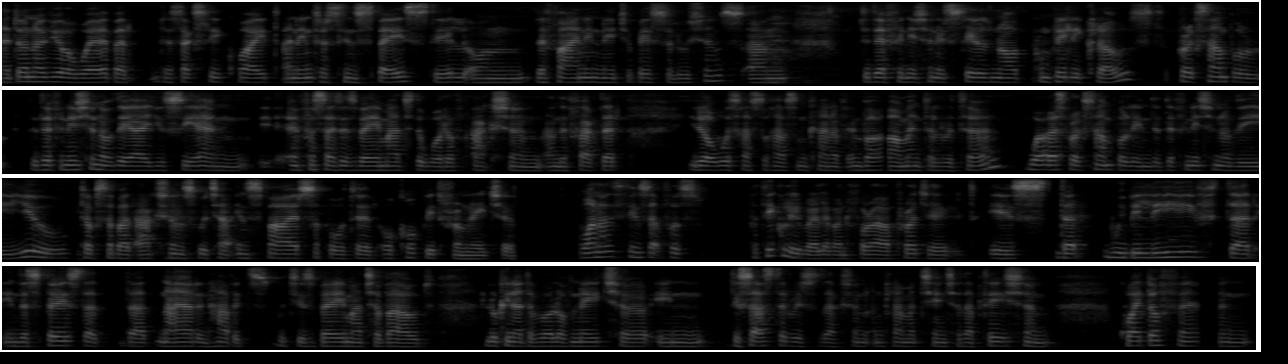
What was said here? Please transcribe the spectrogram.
I don't know if you're aware, but there's actually quite an interesting space still on defining nature based solutions. And the definition is still not completely closed. For example, the definition of the IUCN emphasizes very much the word of action and the fact that it always has to have some kind of environmental return. Whereas, for example, in the definition of the EU, it talks about actions which are inspired, supported, or copied from nature. One of the things that was particularly relevant for our project is that we believe that in the space that, that NAIAD inhabits, which is very much about looking at the role of nature in disaster risk reduction and climate change adaptation, quite often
